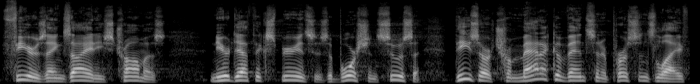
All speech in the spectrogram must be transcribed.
fears, anxieties, traumas, near death experiences, abortion, suicide. These are traumatic events in a person's life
